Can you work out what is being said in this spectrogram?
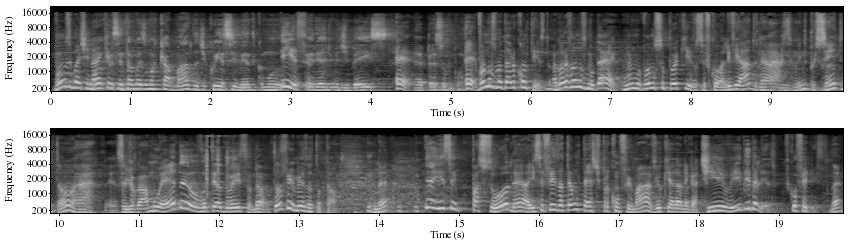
Vamos imaginar Vamos que... acrescentar mais uma camada de conhecimento, como Isso. a teoria de Mid-Base É. é, pressupõe. É, vamos mudar o contexto. Agora vamos mudar. Vamos, vamos supor que você ficou aliviado, né? Ah, 50%, então, ah, é, se eu jogar uma moeda, eu vou ter a doença. Não, então firmeza total, né? E aí você passou, né? Aí você fez até um teste pra confirmar, viu que era negativo e, e beleza, ficou feliz, né?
